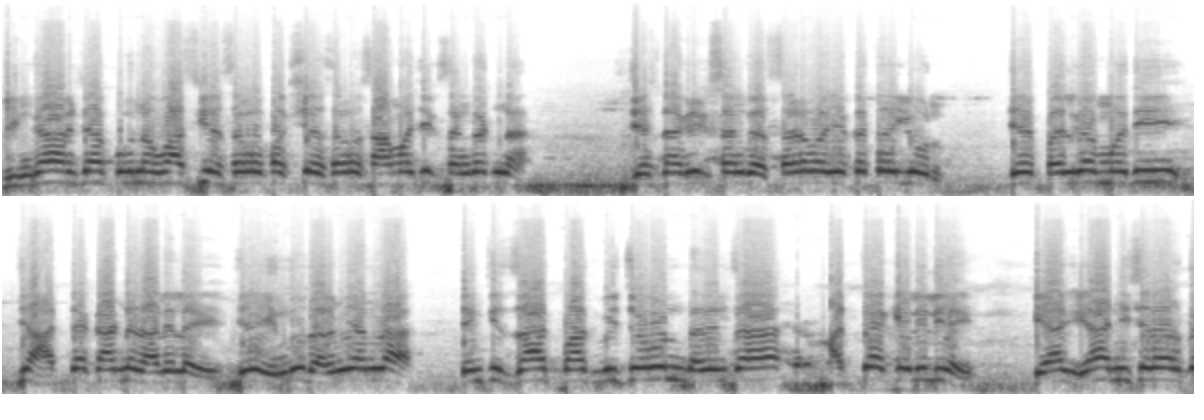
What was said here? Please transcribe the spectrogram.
भिंगारच्या पूर्ण वासीय सर्व पक्षीय सर्व सामाजिक संघटना ज्येष्ठ नागरिक संघ सर्व एकत्र येऊन जे पहलगाममध्ये जे हत्याकांड झालेलं आहे जे हिंदू धर्मियांना त्यांची जात पात विचारून त्यांचा हत्या केलेली आहे या या निषेधार्थ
